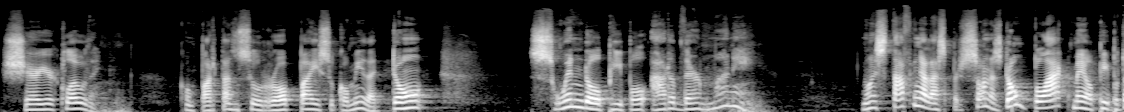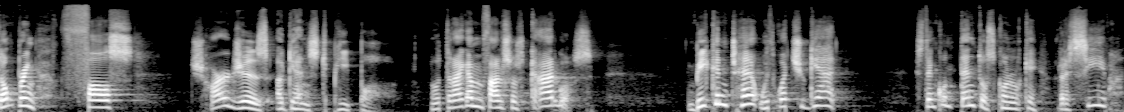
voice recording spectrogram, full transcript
share your clothing. Compartan su ropa y su comida. Don't swindle people out of their money. No estafen a las personas. Don't blackmail people. Don't bring false charges against people. No traigan falsos cargos. Be content with what you get. Estén contentos con lo que reciban.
